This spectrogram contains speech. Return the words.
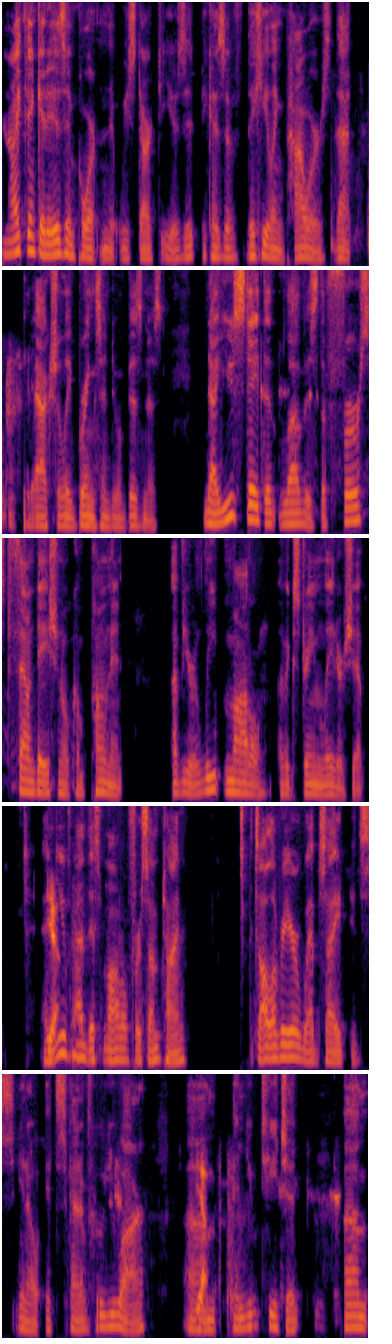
And I think it is important that we start to use it because of the healing powers that it actually brings into a business. Now, you state that love is the first foundational component of your LEAP model of extreme leadership. And yeah. you've had this model for some time. It's all over your website. It's, you know, it's kind of who you are. Um, yeah. and you teach it. Um,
